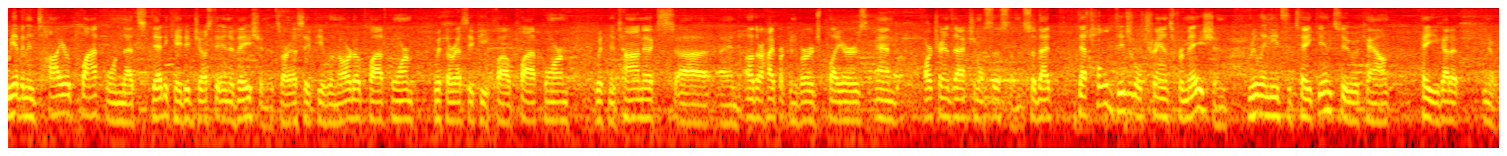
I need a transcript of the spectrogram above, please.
We have an entire platform that's dedicated just to innovation. It's our SAP Leonardo platform with our SAP Cloud Platform with Nutanix uh, and other hyperconverged players and our transactional system. So that, that whole digital transformation really needs to take into account, hey, you got to you know,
